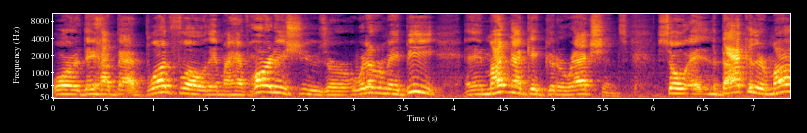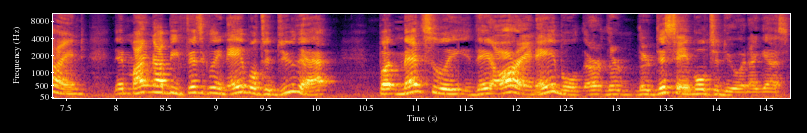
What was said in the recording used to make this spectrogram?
or they have bad blood flow, they might have heart issues or whatever it may be, and they might not get good erections. So in the back of their mind, they might not be physically enabled to do that, but mentally they are enabled or they're, they're disabled to do it i guess.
